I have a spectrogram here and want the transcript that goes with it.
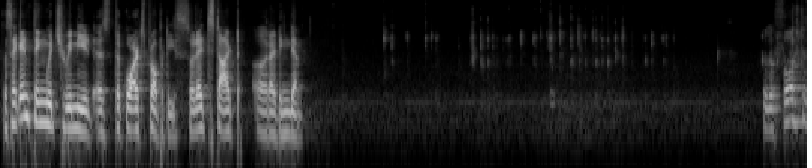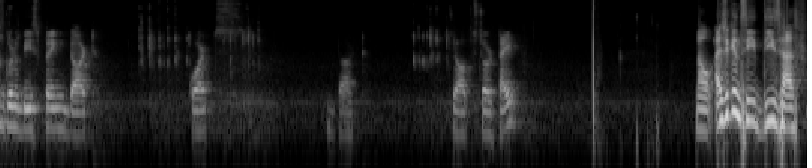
The second thing which we need is the quartz properties. So let's start uh, writing them. So the first is going to be spring dot quartz dot job store type now, as you can see, these have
